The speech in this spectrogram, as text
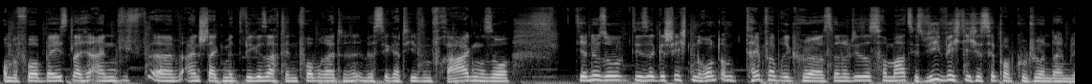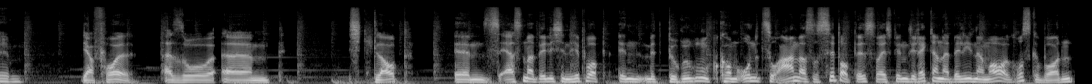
Und bevor Bass gleich ein, äh, einsteigt mit, wie gesagt, den vorbereiteten investigativen Fragen, so dir nur so diese Geschichten rund um Tapefabrik hörst, wenn du dieses Format siehst, wie wichtig ist Hip-Hop-Kultur in deinem Leben? Ja, voll. Also, ähm, ich glaube, ähm, das erste Mal bin ich in Hip-Hop mit Berührung gekommen, ohne zu ahnen, dass es Hip-Hop ist, weil ich bin direkt an der Berliner Mauer groß geworden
